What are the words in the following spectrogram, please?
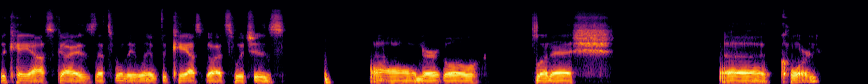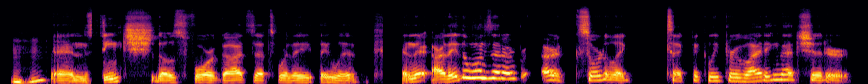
the chaos guys that's where they live the chaos gods which is uh nurgle uh Khorne mm-hmm. and Tzeentch, those four gods that's where they they live and are they the ones that are are sort of like technically providing that shit or?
